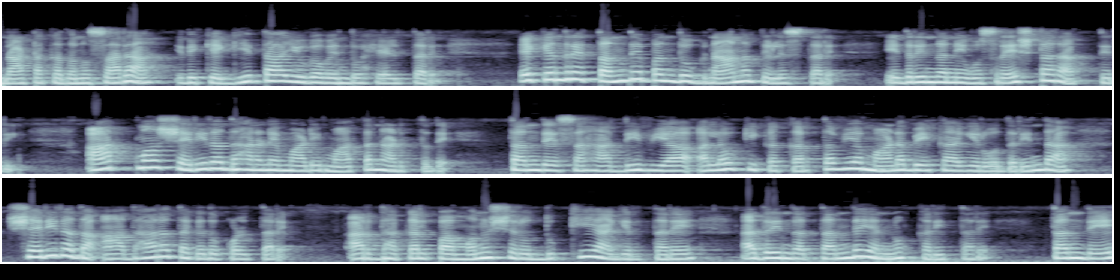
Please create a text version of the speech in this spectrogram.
ನಾಟಕದನುಸಾರ ಇದಕ್ಕೆ ಗೀತಾಯುಗವೆಂದು ಹೇಳ್ತಾರೆ. ಏಕೆಂದರೆ ತಂದೆ ಬಂದು ಜ್ಞಾನ ತಿಳಿಸ್ತಾರೆ. ಇದರಿಂದ ನೀವು ಶ್ರೇಷ್ಠರಾಗ್ತೀರಿ. ಆತ್ಮ ಶರೀರ ಧಾರಣೆ ಮಾಡಿ ಮಾತನಾಡುತ್ತದೆ. ತಂದೆ ಸಹ ದಿವ್ಯ, ಅಲೌಕಿಕ ಕರ್ತವ್ಯ ಮಾಡಬೇಕಾಗಿರೋದರಿಂದ ಶರೀರದ ಆಧಾರ ತೆಗೆದುಕೊಳ್ತಾರೆ. ಅರ್ಧಕಲ್ಪ ಮನುಷ್ಯರು ದುಃಖಿಯಾಗಿರ್ತಾರೆ, ಅದರಿಂದ ತಂದೆಯನ್ನು ಕರೀತಾರೆ. ತಂದೆ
